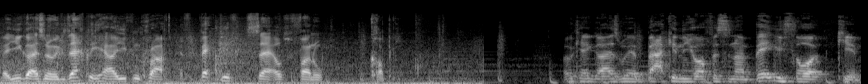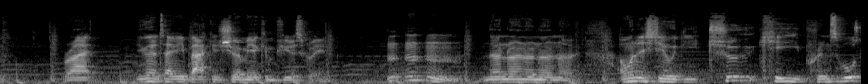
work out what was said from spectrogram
that you guys know exactly how you can craft effective sales funnel copy. Okay, guys, we're back in the office, and I bet you thought, Kim, right? You're gonna take me back and show me a computer screen. Mm-mm-mm. No, no, no, no, no. I wanted to share with you two key principles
